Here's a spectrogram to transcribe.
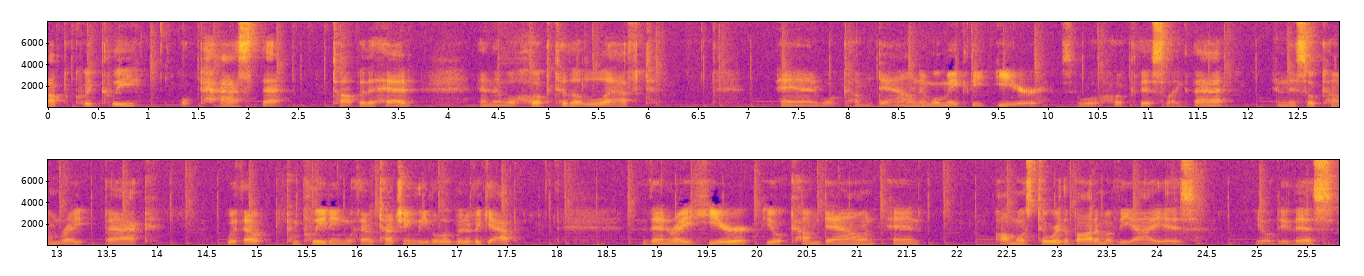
up quickly. We'll pass that top of the head and then we'll hook to the left and we'll come down and we'll make the ear. So we'll hook this like that and this will come right back without completing, without touching, leave a little bit of a gap. Then right here, you'll come down and almost to where the bottom of the eye is, you'll do this.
